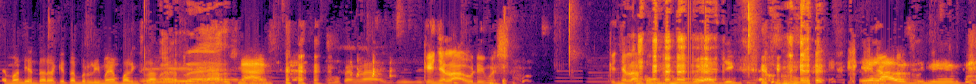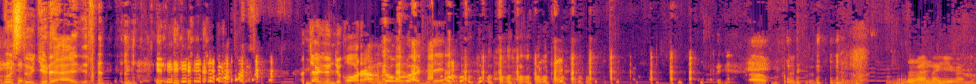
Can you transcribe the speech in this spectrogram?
emang di antara kita berlima yang paling selangkangan Iya. cuma Lau sih mas. Kagak. Bukan lagi. Kayaknya lau deh, Mas. Kayaknya lau. Kok gue anjing? Gue? Ya lalu sih gitu. Gue setuju dah aja. Jangan nunjuk orang dong lu anjing. Ampun lu. Gimana gimana?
